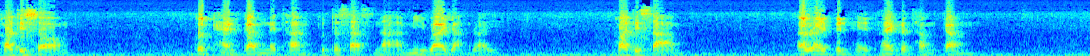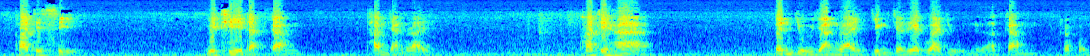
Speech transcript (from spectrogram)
ข้อที่สอง กฎแห่งกรรมในทางพุทธศาสนามีว่าอย่างไร ข้อที่สามอะไรเป็นเหตุให้กระทำกรรม ข้อที่สี่วิธีดัดกรรมทำอย่างไร ข้อที่ห้าเป็นอยู่อย่างไรจึงจะเรียกว่าอยู่เหนือกรรมครับผม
